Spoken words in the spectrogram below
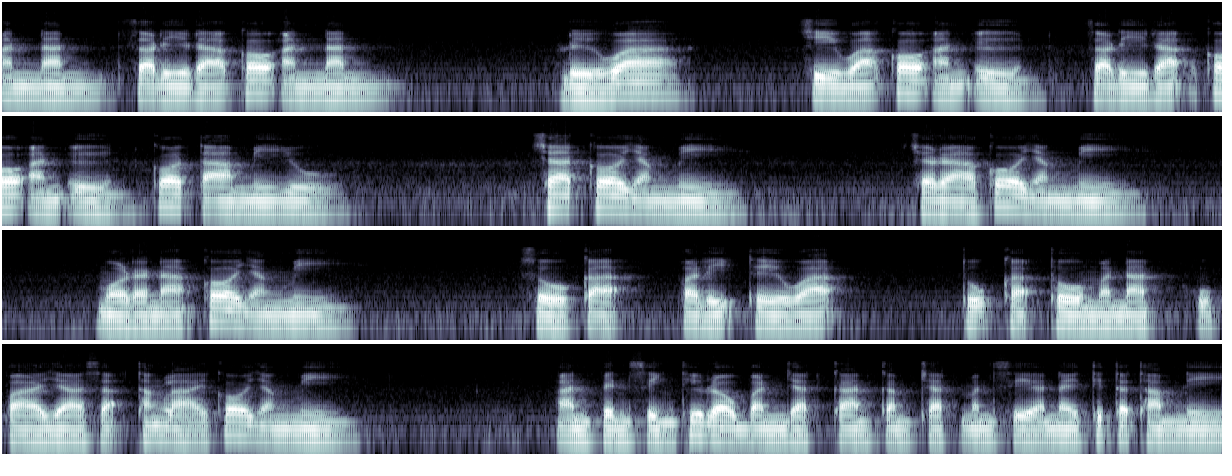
อันนั้น สรีระก็อันนั้น หรือว่า ชีวะก็อันอื่น สรีระก็อันอื่นก็ตามมีอยู่ ชาติก็ยังมี ชราก็ยังมี มรณะก็ยังมี โสกะ ปริเทวะ ทุกขโทมนัสอุปายาสะทั้งหลายก็ยังมี อันเป็นสิ่งที่เราบัญญัติการกำจัดมันเสียในทิฏฐธรรมนี้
